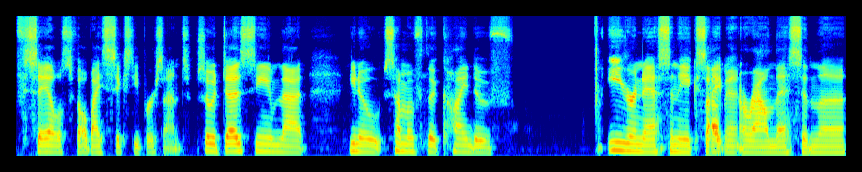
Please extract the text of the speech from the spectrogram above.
sales fell by 60%. So it does seem that, you know, some of the kind of eagerness and the excitement around this and the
